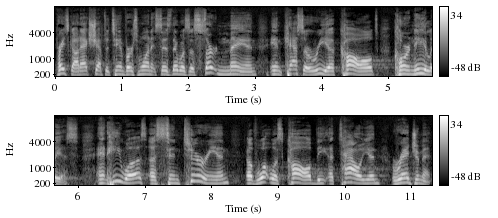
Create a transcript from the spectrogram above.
Praise God. Acts chapter 10, verse 1, it says, There was a certain man in Caesarea called Cornelius, and he was a centurion of what was called the Italian regiment.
